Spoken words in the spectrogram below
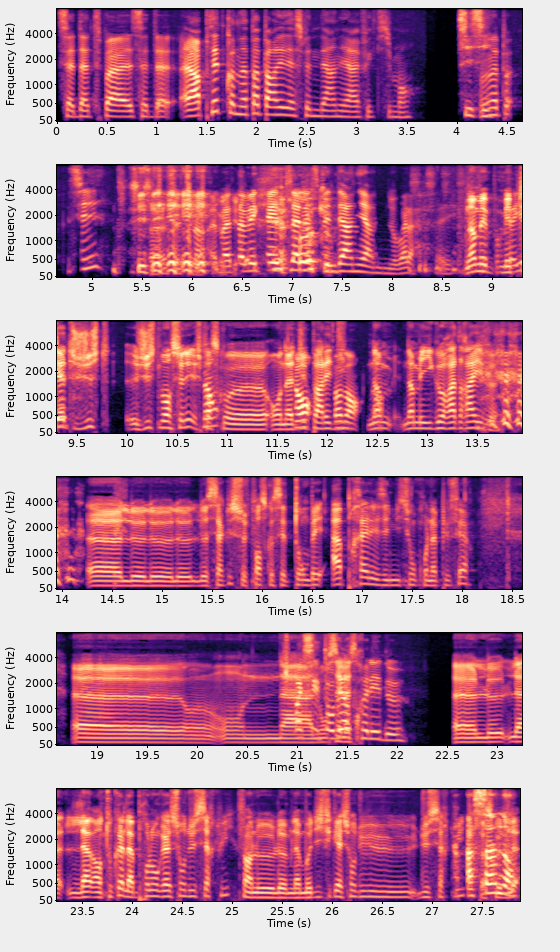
ça date pas. Ça date- Alors peut-être qu'on n'a pas parlé la semaine dernière, effectivement. Si, si. On a pas... Si Si, si. Ah. Ah, bah, ok. T'avais qu'à être là la semaine dernière, Dino. Voilà. Non, mais, peut-être juste, juste mentionner, je Non. pense qu'on a dû parler non, non, non. mais- non, mais Igora Drive, euh, le, le, le, le circuit, je pense que c'est tombé après les émissions qu'on a pu faire. Euh, on a Je crois que c'est annoncé tombé la- entre les deux. euh, le, la- la- en tout cas la prolongation du circuit, enfin le, le- la modification du, du circuit. Ah ça non. la-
